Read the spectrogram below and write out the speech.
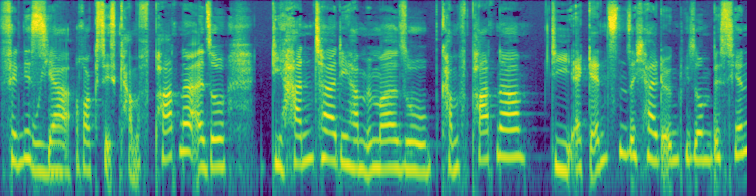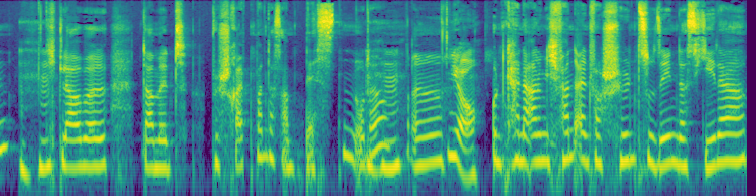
Finn ist oh, ja. ja Roxys Kampfpartner. Also die Hunter, die haben immer so Kampfpartner, die ergänzen sich halt irgendwie so ein bisschen. Mhm. Ich glaube, damit beschreibt man das am besten, oder? Mhm. Äh, ja. Und keine Ahnung, ich fand einfach schön zu sehen, dass jeder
